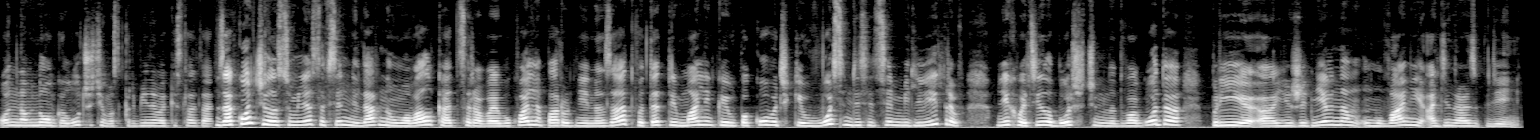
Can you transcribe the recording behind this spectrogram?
он намного лучше, чем аскорбиновая кислота. Закончилась у меня совсем недавно умывалка от CeraVe, буквально пару дней дней назад вот этой маленькой упаковочки в 87 миллилитров мне хватило больше, чем на два года при а, ежедневном умывании один раз в день.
